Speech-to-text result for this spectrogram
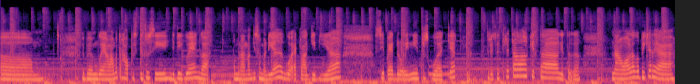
um, BBM gue yang lama terhapus gitu sih. Jadi gue nggak temenan lagi sama dia gue add lagi dia si Pedro ini terus gue chat cerita-cerita lah kita gitu. Nah awalnya gue pikir ya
